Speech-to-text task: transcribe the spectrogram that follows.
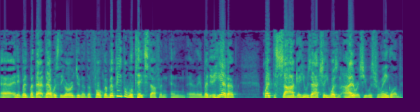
uh, anyway, but, but that that was the origin of the folklore. But people will take stuff and, and everything. But he had a quite the saga. He was actually he wasn't Irish. He was from England,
